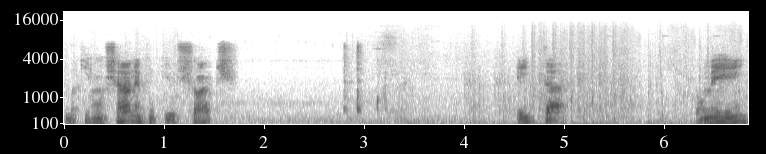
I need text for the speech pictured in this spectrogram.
Vamos aqui ronchar, né? Com o shot. Eita. Tomei, hein?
